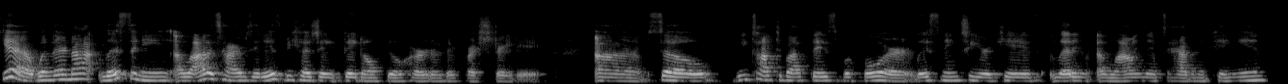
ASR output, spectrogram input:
yeah, when they're not listening, a lot of times it is because they, they don't feel heard or they're frustrated. Um, so we talked about this before, listening to your kids, letting allowing them to have an opinion.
